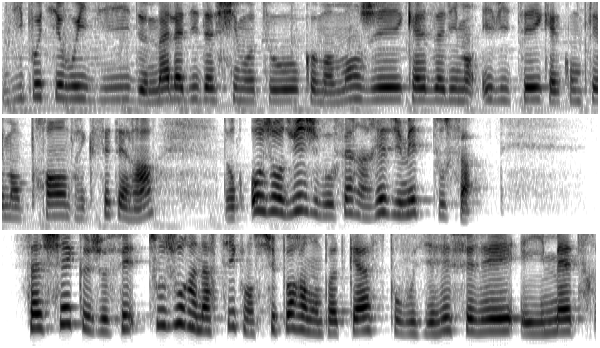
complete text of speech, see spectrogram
d'hypothyroïdie, de maladie d'Hashimoto, comment manger, quels aliments éviter, quels compléments prendre, etc. Donc aujourd'hui, je vais vous faire un résumé de tout ça. Sachez que je fais toujours un article en support à mon podcast pour vous y référer et y mettre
